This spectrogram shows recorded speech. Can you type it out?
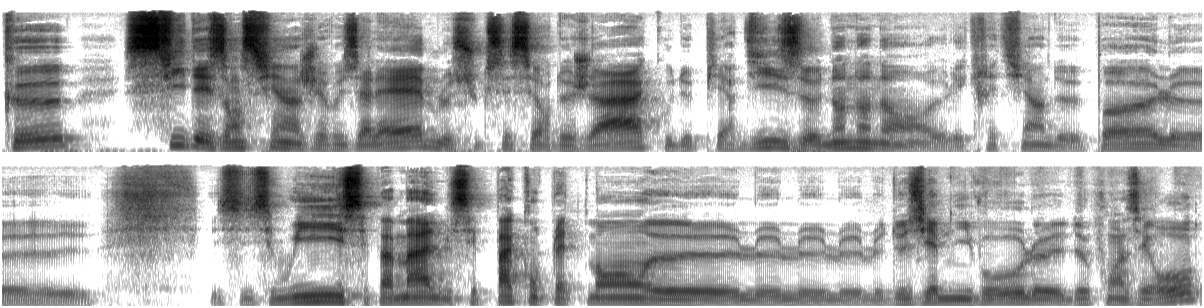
que si des anciens à Jérusalem, le successeur de Jacques ou de Pierre, disent non, non, non, les chrétiens de Paul, euh, oui, c'est pas mal, mais c'est pas complètement euh, le, deuxième niveau, le 2.0,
